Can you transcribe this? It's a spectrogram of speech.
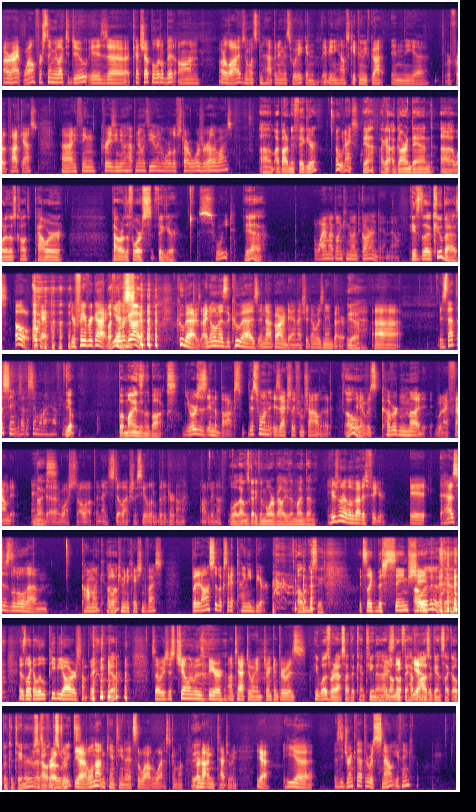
All right. Well, first thing we like to do is uh, catch up a little bit on our lives and what's been happening this week, and maybe any housekeeping we've got in the uh, or for the podcast. Uh, anything crazy new happening with you in the world of Star Wars or otherwise? Um, I bought a new figure. Oh, nice. Yeah, I got a Garindan. Uh, what are those called? Power, Power of the Force figure. Sweet. Yeah, Why am I blanking on Garindan now? he's the Kubaz. Oh, okay. Your favorite guy. My yes. favorite guy. Kubaz. I know him as the Kubaz and not Garindan. I should know his name better. Yeah. Uh, is that the same? Is that the same one I have here? Yep. But mine's in the box. Yours is in the box. This one is actually from childhood, Oh. and it was covered in mud when I found it, and Nice. uh, I washed it all up, and I still actually see a little bit of dirt on it. Oddly enough. Well, that one's got even more value than mine then. Here's what I love about this figure. It has his little um, comlink, little Uh-huh. communication device, but it honestly looks like a tiny beer. Oh, let me see. It's like the same shape Oh, it is, yeah. as like a little PBR or something. Yep. so he's just chilling with his beer on Tatooine, drinking through his. He was right outside the cantina. I don't know if they have yeah. laws against like open containers That's out in the streets. yeah. Well, not in Cantina. It's the Wild West. Come on, Yeah. or not in Tatooine. Yeah, he uh, does he drink that through his snout? You think,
